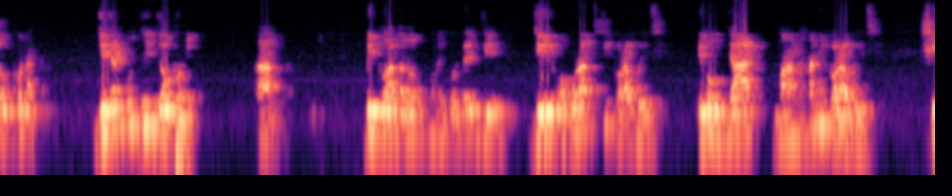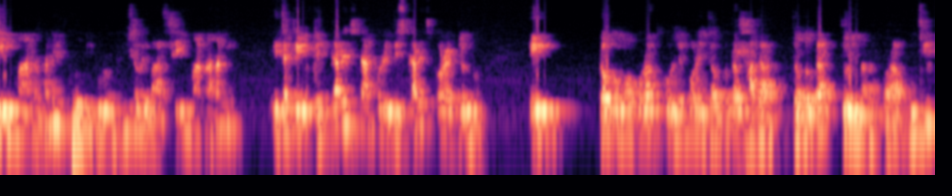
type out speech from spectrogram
লক্ষ টাকা। যেটার মধ্যে যখনই বিজ্ঞ আদালত মনে করবেন যে যে অপরাধটি করা হয়েছে এবং যার মানহানি করা হয়েছে, সেই মানহানির ক্ষতিপূরণ হিসেবে বা সেই মানহানি এটাকে এনকারেজ না করে ডিসকারেজ করার জন্য এই রকম অপরাধ করলে পরে যতটা সাজা, যতটা জরিমানা করা উচিত,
